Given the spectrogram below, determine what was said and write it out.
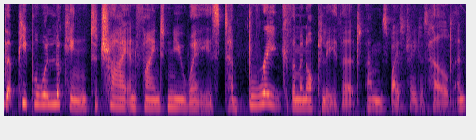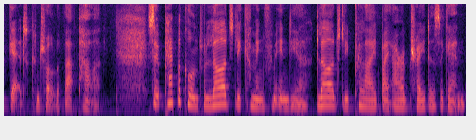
that people were looking to try and find new ways to break the monopoly that um, spice traders held and get control of that power. So peppercorns were largely coming from India, largely supplied by Arab traders again.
